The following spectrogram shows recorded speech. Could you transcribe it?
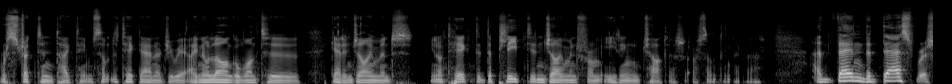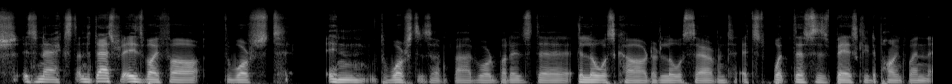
restricting type thing. Something to take the energy away. I no longer want to get enjoyment. You know, take the deplete enjoyment from eating chocolate or something like that. And then the desperate is next, and the desperate is by far the worst in the worst is a bad word, but it's the the lowest card or the lowest servant. It's what this is basically the point when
